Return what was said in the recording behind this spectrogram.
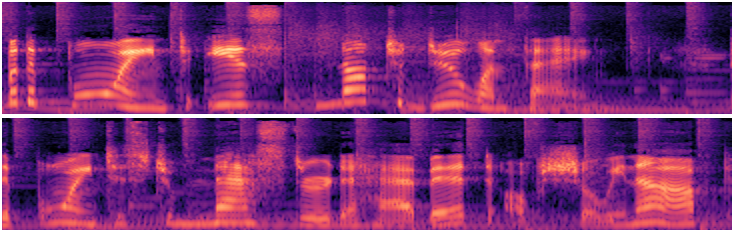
But the point is not to do one thing. The point is to master the habit of showing up.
